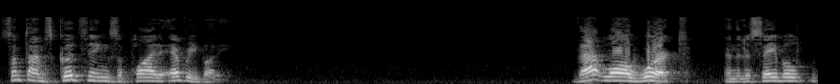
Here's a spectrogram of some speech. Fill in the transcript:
sometimes good things apply to everybody. That law worked, and the disabled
